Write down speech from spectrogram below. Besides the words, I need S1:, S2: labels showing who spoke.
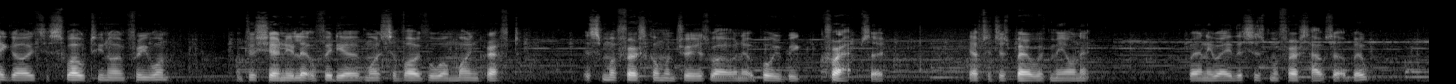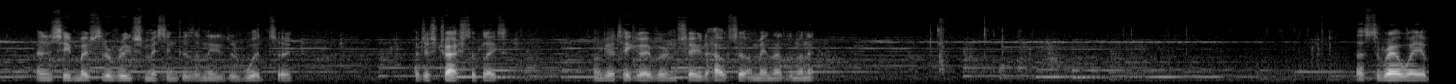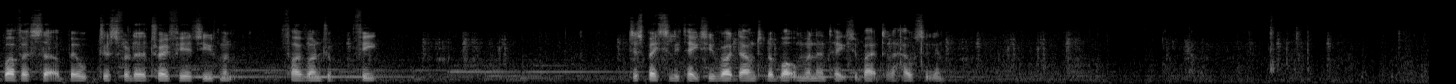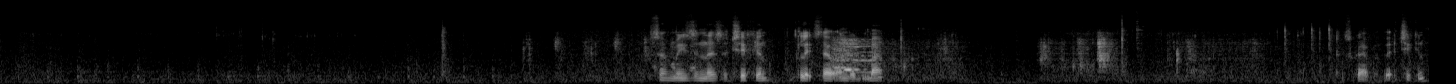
S1: Hey guys, it's Swel2931. I'm just showing you a little video of my survival on Minecraft. This is my first commentary as well, and it'll probably be crap, so you have to just bear with me on it. But anyway, this is my first house that I built. And you see most of the roof's missing because I needed wood, so I just trashed the place. I'm going to take you over and show you the house that I'm in at the minute. That's the railway above us that I built just for the trophy achievement. 500 feet. Just basically takes you right down to the bottom and then takes you back to the house again. For some reason there's a chicken glitched out under the map. Just grab a bit of chicken.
